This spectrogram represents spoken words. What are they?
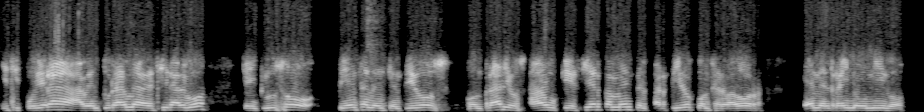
Y si pudiera aventurarme a decir algo, que incluso piensan en sentidos contrarios, aunque ciertamente el Partido Conservador en el Reino Unido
